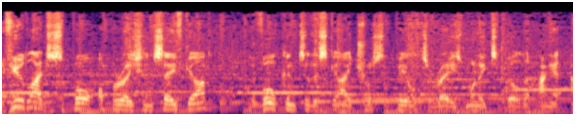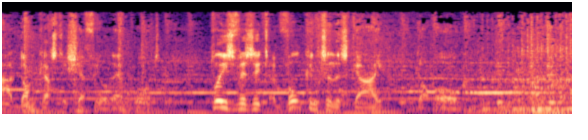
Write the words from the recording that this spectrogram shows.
If you'd like to support Operation Safeguard, the Vulcan to the Sky Trust appeal to raise money to build a hangar at Doncaster Sheffield Airport, please visit vulcantothesky.org.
